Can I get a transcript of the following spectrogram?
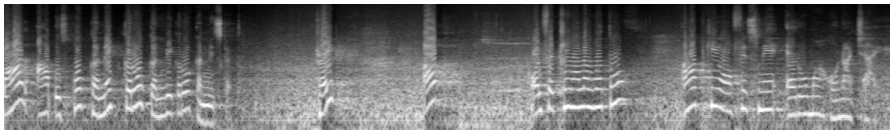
बाद आप उसको कनेक्ट करो कन्वे करो कन्विंस कर दो राइट अब ऑल फैक्ट्री वाला हुआ तो आपके ऑफ़िस में एरोमा होना चाहिए।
